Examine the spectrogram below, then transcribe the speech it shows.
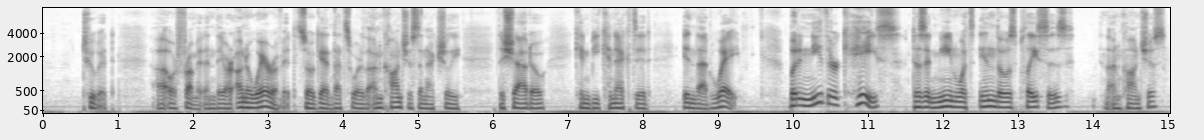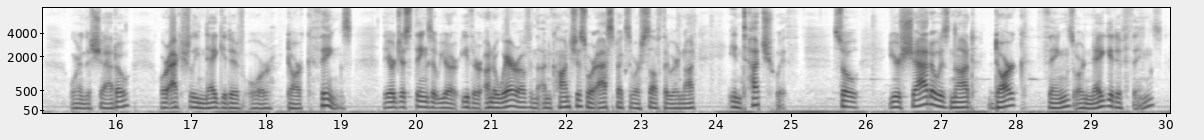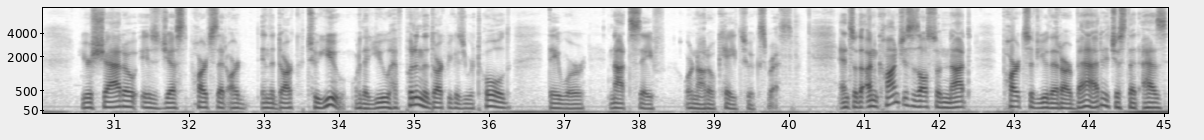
to it uh, or from it and they are unaware of it. So again, that's where the unconscious and actually the shadow can be connected in that way. But in neither case does it mean what's in those places, in the unconscious or in the shadow, or actually negative or dark things. They are just things that we are either unaware of in the unconscious or aspects of ourself that we're not in touch with. So your shadow is not dark things or negative things. Your shadow is just parts that are in the dark to you, or that you have put in the dark because you were told they were not safe or not okay to express. And so the unconscious is also not parts of you that are bad. It's just that as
